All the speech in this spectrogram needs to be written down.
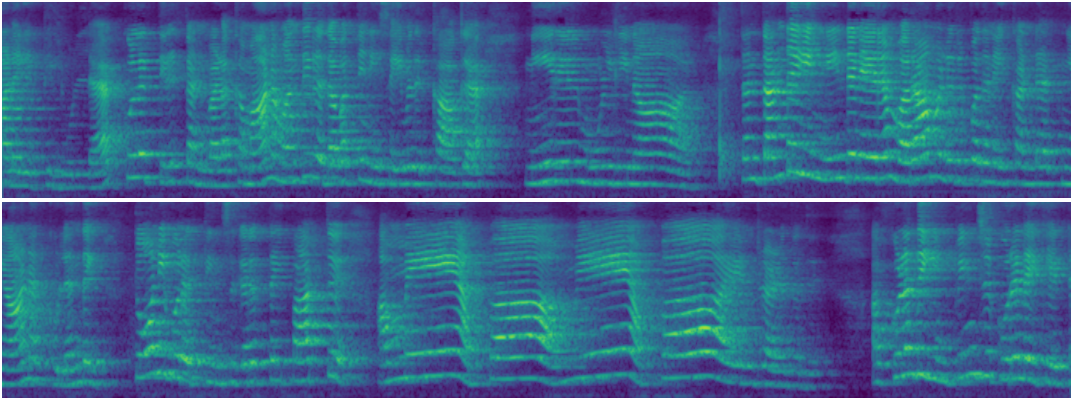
ஆலயத்தில் உள்ள குளத்தில் தன் வழக்கமான மந்திர தவத்தினை செய்வதற்காக நீரில் மூழ்கினார். தன் தந்தையின் நீண்ட நேரம் வராமல் இருப்பதனை கண்ட ஞான குழந்தை தோணிபுரத்தின் சிகரத்தை பார்த்து அம்மே அப்பா அம்மே அப்பா என்று அழுதது. அக்குழந்தையின் பிஞ்சு குரலை கேட்ட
